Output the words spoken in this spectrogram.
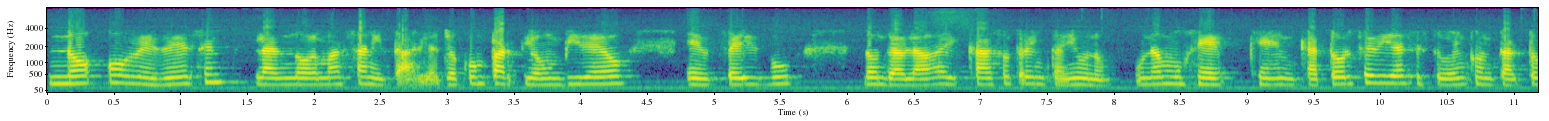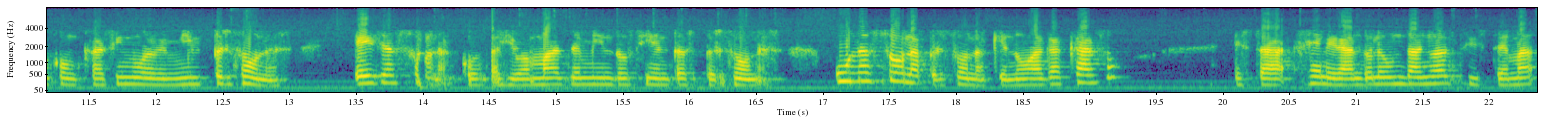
no obedecen las normas sanitarias. Yo compartí un video en Facebook donde hablaba del caso 31, una mujer que en 14 días estuvo en contacto con casi 9 mil personas. Ella sola contagió a más de 1.200 personas. Una sola persona que no haga caso está generándole un daño al sistema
